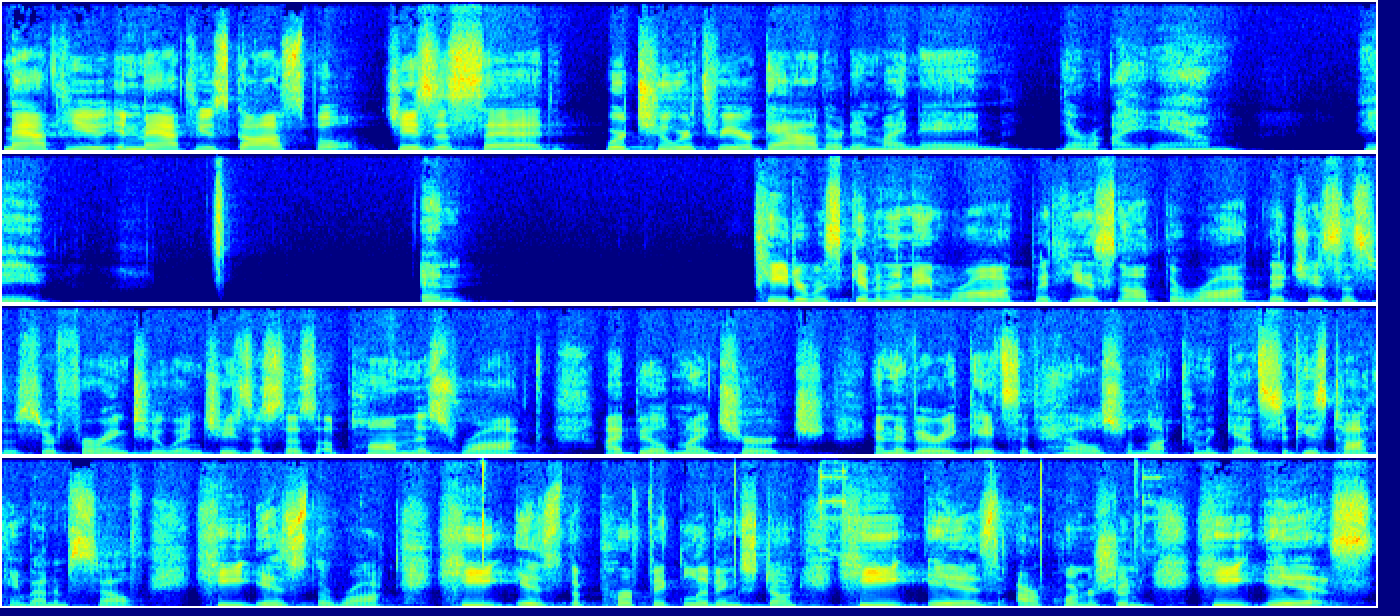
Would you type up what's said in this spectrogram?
Matthew, in Matthew's gospel, Jesus said, Where two or three are gathered in my name, there I am. Hey? And Peter was given the name rock, but he is not the rock that Jesus was referring to when Jesus says, Upon this rock I build my church, and the very gates of hell shall not come against it. He's talking about himself. He is the rock, He is the perfect living stone, He is our cornerstone, He is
